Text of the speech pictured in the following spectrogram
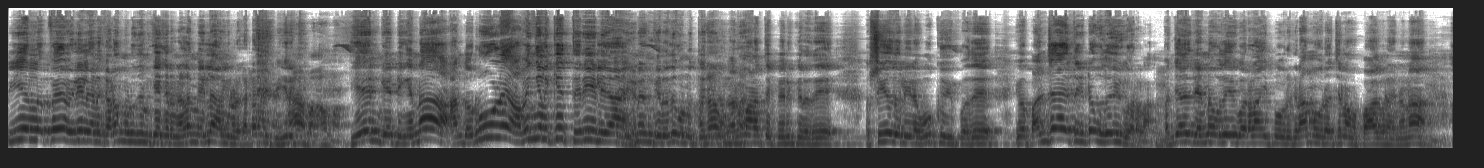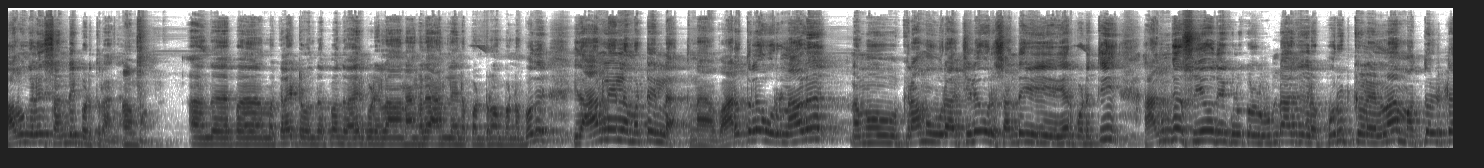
பிஎல்எஃப்பே வெளியில் எனக்கு கடன் கொடுங்கன்னு கேட்குற நிலைமையில அவங்களோட கட்டமைப்பு இருக்கு. ஏன்னு கேட்டிங்கன்னா அந்த ரூலே அவங்களுக்கே தெரியலையா? என்னங்கிறது ஒன்று தெரியும் வருமானத்தை பெருக்கிறது சுயதொழிலை ஊக்குவிப்பது இப்போ பஞ்சாயத்துக்கிட்ட உதவிக்கு வரலாம் பஞ்சாயத்து என்ன உதவிக்கு வரலாம் இப்போ ஒரு கிராம ஊராட்சி நம்ம பார்க்குறோம் என்னன்னா அவங்களே சந்தைப்படுத்துகிறாங்க ஆமா. அந்த இப்போ நம்ம கலெக்டர் வந்தப்போ அந்த வயற்படியெல்லாம் நாங்களே ஆன்லைனில் பண்ணுறோம் பண்ணும்போது இது ஆன்லைனில் மட்டும் இல்லை. நான் வாரத்தில் ஒரு நாள் நம்ம கிராம ஊராட்சியிலே ஒரு சந்தையை ஏற்படுத்தி அங்கே சுய உதவி குழுக்கள் உண்டாக்குகிற பொருட்களை எல்லாம் மக்கள்கிட்ட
